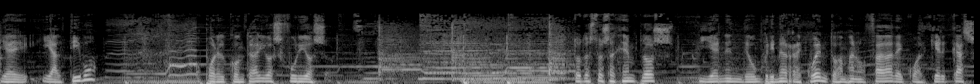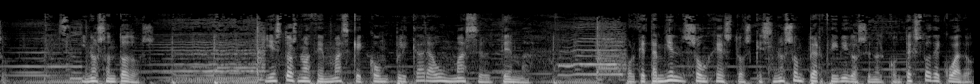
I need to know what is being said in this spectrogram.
y, altivo? ¿O por el contrario es furioso? Todos estos ejemplos vienen de un primer recuento a manozada de cualquier caso, y no son todos. Y estos no hacen más que complicar aún más el tema, porque también son gestos que si no son percibidos en el contexto adecuado,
